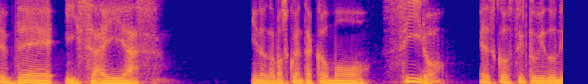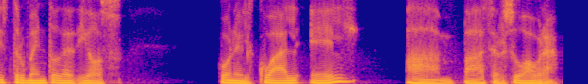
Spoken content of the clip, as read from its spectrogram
de Isaías y nos damos cuenta cómo Ciro es constituido un instrumento de Dios con el cual Él ah, va a hacer su obra.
